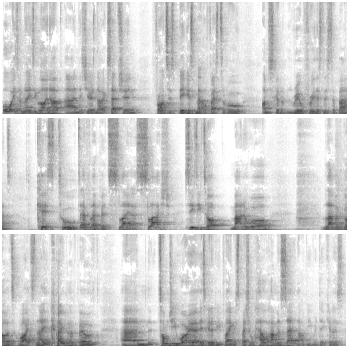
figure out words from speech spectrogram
Always an amazing lineup, and this year is no exception. France's biggest metal festival. I'm just going to reel through this list of bands: Kiss, Tool, Def Leppard, Slayer, Slash, ZZ Top, Manowar, Lamb of God, Whitesnake, Cradle of Filth. Um, Tom G Warrior is going to be playing a special Hellhammer set. That would be ridiculous.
